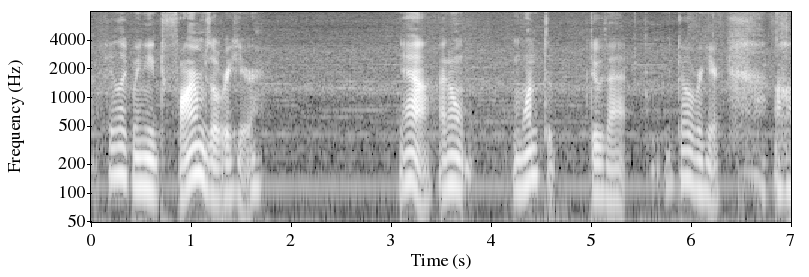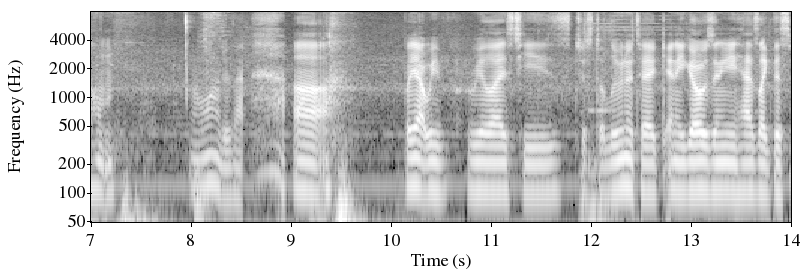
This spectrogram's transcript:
I feel like we need farms over here. Yeah, I don't want to do that. Go over here. Um, I don't want to do that. Uh, but yeah, we've realized he's just a lunatic, and he goes and he has like this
